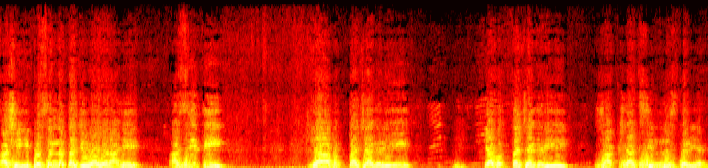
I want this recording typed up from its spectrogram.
अशी ही प्रसन्नता जीवावर आहे. असे ती ह्या भक्ताच्या घरी या भक्ताच्या घरी साक्षात छिन्नस्थळी आहे.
